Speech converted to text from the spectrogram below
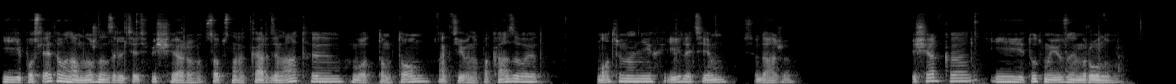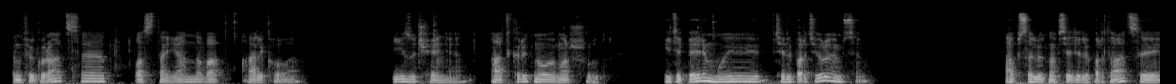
И после этого нам нужно залететь в пещеру. Собственно, координаты, вот Том-Том активно показывает. Смотрим на них и летим сюда же. Пещерка, и тут мы юзаем руну. Конфигурация постоянного алькова. И изучение. Открыть новый маршрут. И теперь мы телепортируемся. Абсолютно все телепортации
